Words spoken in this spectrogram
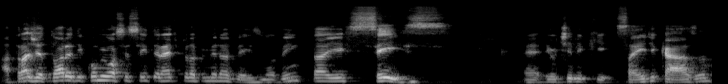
a trajetória de como eu acessei a internet pela primeira vez. Em 96, é, eu tive que sair de casa,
